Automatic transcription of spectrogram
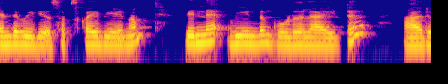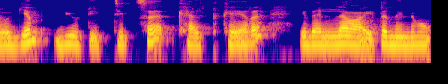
എന്റെ വീഡിയോ സബ്സ്ക്രൈബ് ചെയ്യണം. പിന്നെ വീണ്ടും കൂടുതലായിട്ട് ആരോഗ്യം ബ്യൂട്ടി ടിപ്സ് ഹെൽത്ത് കെയർ ഇതെല്ലാമായിട്ട് നിന്റെ മു-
